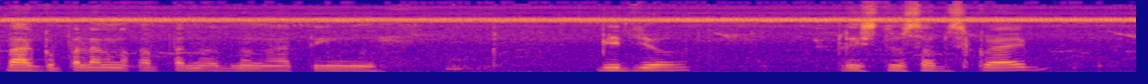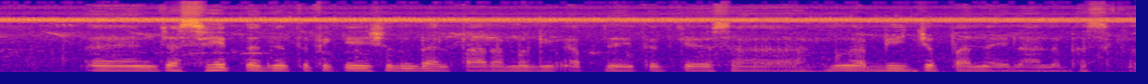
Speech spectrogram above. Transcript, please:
bago pa lang nakapanood ng ating video please do subscribe and just hit the notification bell para maging updated kayo sa mga video pa na ilalabas ko.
